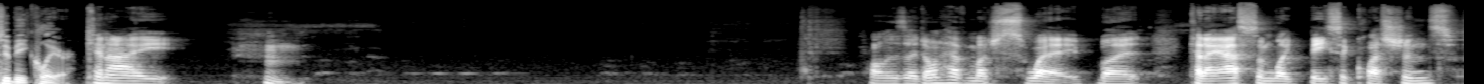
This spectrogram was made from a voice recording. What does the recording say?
To be clear. Can I? Hmm. Problem is, I don't have much sway, but can I ask some like basic questions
